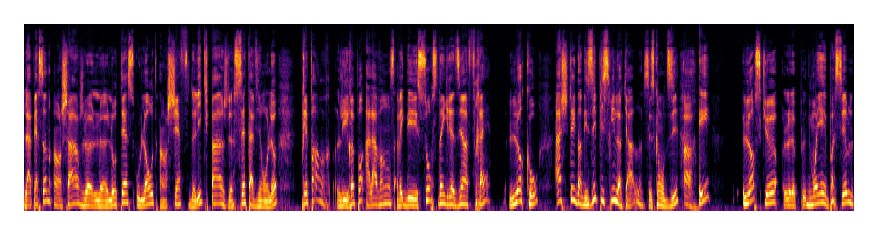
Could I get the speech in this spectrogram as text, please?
la personne en charge, l'hôtesse ou l'hôte en chef de l'équipage de cet avion-là, prépare les repas à l'avance avec des sources d'ingrédients frais, locaux, achetés dans des épiceries locales, c'est ce qu'on dit. Ah. Et lorsque le, le moyen est possible,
